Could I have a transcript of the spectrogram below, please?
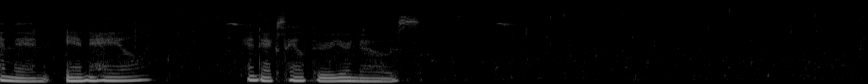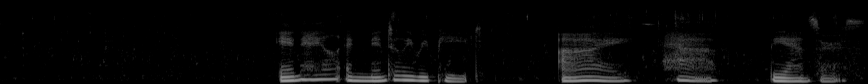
And then inhale and exhale through your nose. Inhale and mentally repeat, I have the answers.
